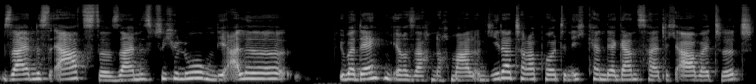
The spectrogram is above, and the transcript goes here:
seien es Ärzte, seien es Psychologen, die alle überdenken ihre Sachen nochmal. Und jeder Therapeut, den ich kenne, der ganzheitlich arbeitet,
